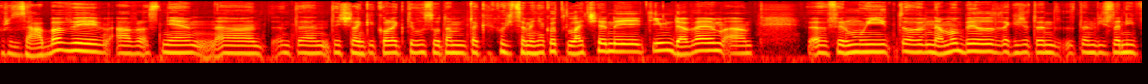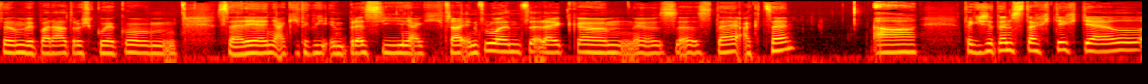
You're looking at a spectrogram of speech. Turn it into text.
jako zábavy a vlastně uh, ten, ty členky kolektivu jsou tam tak jako víceméně jako tlačeny tím davem a Eh, filmují to na mobil, takže ten, ten výsledný film vypadá trošku jako mm, série nějakých takových impresí, nějakých třeba influencerek ehm, z, z té akce. A takže ten vztah těch těl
